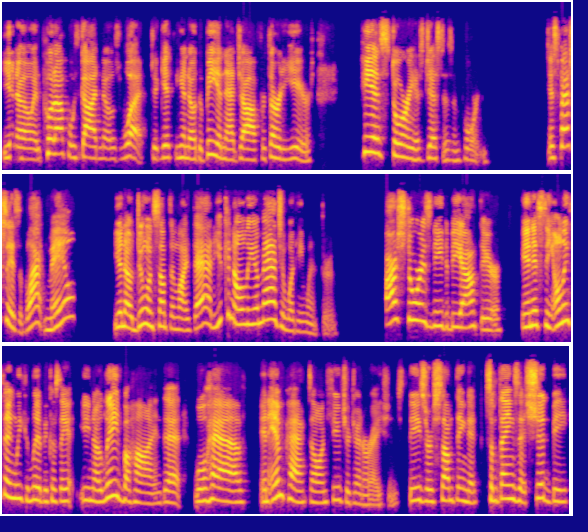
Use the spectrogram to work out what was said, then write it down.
you know, and put up with God knows what to get, you know, to be in that job for 30 years, his story is just as important especially as a black male, you know, doing something like that, you can only imagine what he went through. Our stories need to be out there. And it's the only thing we can live because they, you know, leave behind that will have an impact on future generations. These are something that, some things that should be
